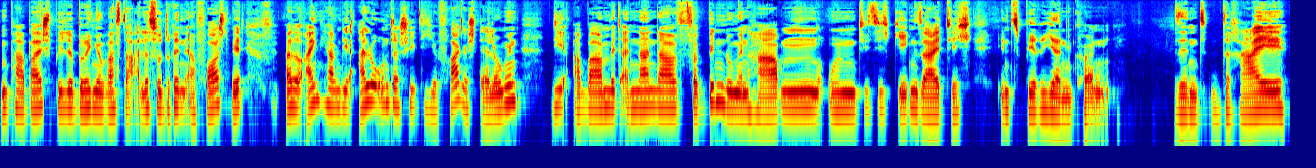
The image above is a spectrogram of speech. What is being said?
ein paar Beispiele bringe, was da alles so drin erforscht wird. Also eigentlich haben die alle unterschiedliche Fragestellungen, die aber miteinander Verbindungen haben und die sich gegenseitig inspirieren können sind drei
